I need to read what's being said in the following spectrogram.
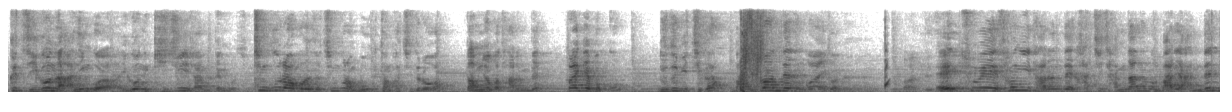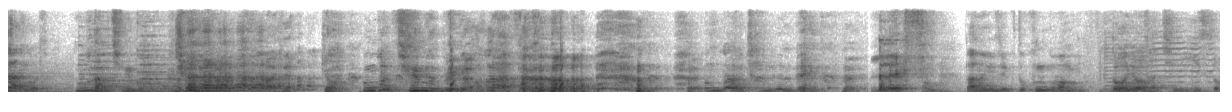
그치 이거는 아닌 거야. 이거는 기준이 잘못된 거지. 친구라고 해서 친구랑 목욕탕 같이 들어가? 남녀가 다른데? 빨개 벗고? 누드비치가? 말도 안 되는 거야 이거는. 그건 안 되지. 애초에 성이 다른데 같이 잔다는 건 말이 안 된다는 거지. 흥분하면 지는 거야. 아니야? 야, 흥분 지는 건왜 이렇게 화가 났어? 흥분하면 잤는데. 릴렉스. 나는 이제 또 궁금한 게 있어. 넌 여사친이 있어.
